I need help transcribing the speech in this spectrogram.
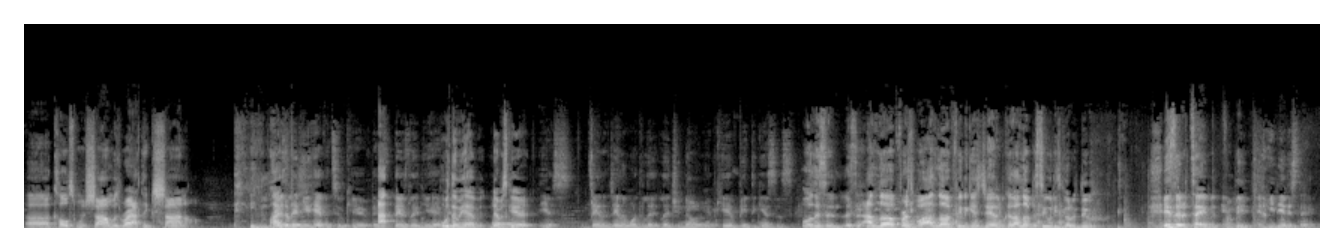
Uh, a close one. Sean was right. I think Sean. He might have. letting you have it too, Kev. They, I- they was letting you have it. Who's it. let me have it? Never Uh, scared. Yes. Jalen Jalen wanted to let, let you know if Kev picked against us. Well, listen, listen. I love. First of all, I love picking against Jalen because I love to see what he's gonna do. it's entertainment for And, me. and he did his thing.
